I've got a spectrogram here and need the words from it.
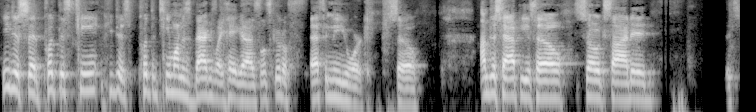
he just said, put this team, he just put the team on his back. He's like, hey guys, let's go to F in New York. So I'm just happy as hell. So excited. It's,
